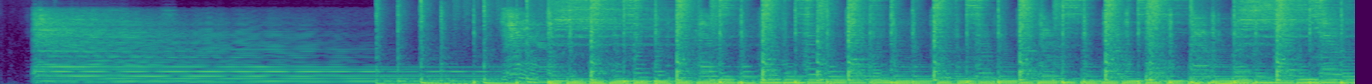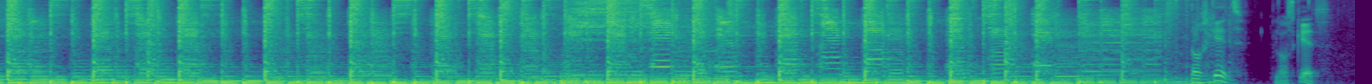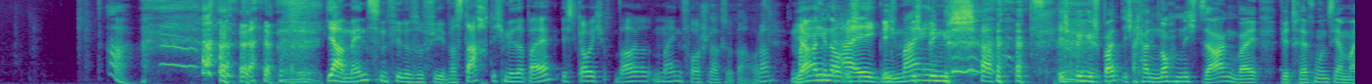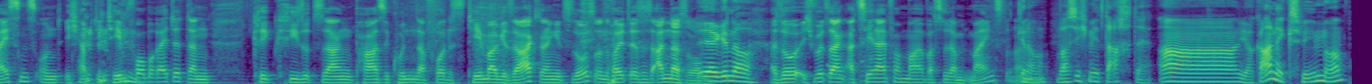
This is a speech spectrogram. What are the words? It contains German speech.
ja, Manson-Philosophie. Was dachte ich mir dabei? Ist, glaube ich, war mein Vorschlag sogar, oder? Ja, mein genau, ich- eigen, ich- ich mein bin- Schatz. Ich bin gespannt. Ich kann noch nicht sagen, weil wir treffen uns ja meistens und ich habe die Themen vorbereitet. Dann kriegt Kri sozusagen ein paar Sekunden davor das Thema gesagt, dann geht's los und heute ist es andersrum. Ja, genau. Also ich würde sagen, erzähl einfach mal, was du damit meinst. dann- Genau, was ich mir dachte. Äh, ja, gar nichts, wie immer.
